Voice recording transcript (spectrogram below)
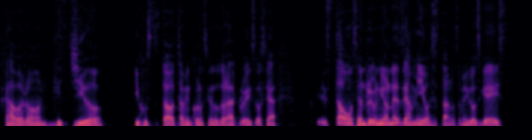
cabrón, qué Sí. chido. Y justo estaba también conociendo Drag Race, o sea, estábamos en reuniones de amigos, estaban los amigos gays,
